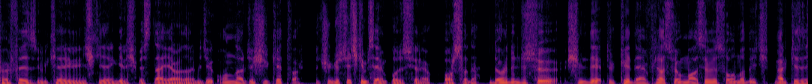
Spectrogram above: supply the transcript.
körfez ülkeleriyle ilişkilerin gelişmesinden yararlanabilecek onlarca şirket var. Üçüncüsü hiç kimsenin pozisyonu yok borsada. Dördüncüsü şimdi Türkiye'de enflasyon muhasebesi olmadığı için herkesin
